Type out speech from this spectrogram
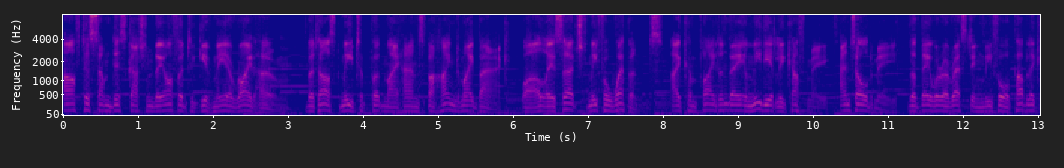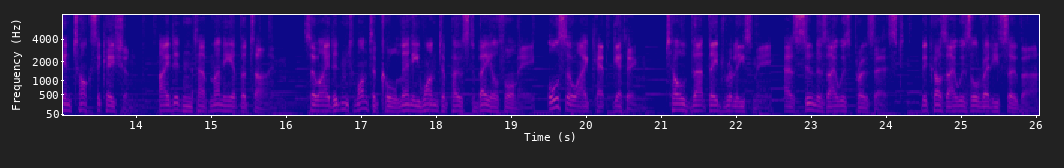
After some discussion they offered to give me a ride home, but asked me to put my hands behind my back while they searched me for weapons. I complied and they immediately cuffed me and told me that they were arresting me for public intoxication. I didn't have money at the time. So I didn't want to call anyone to post bail for me. Also I kept getting told that they'd release me as soon as I was processed because I was already sober.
